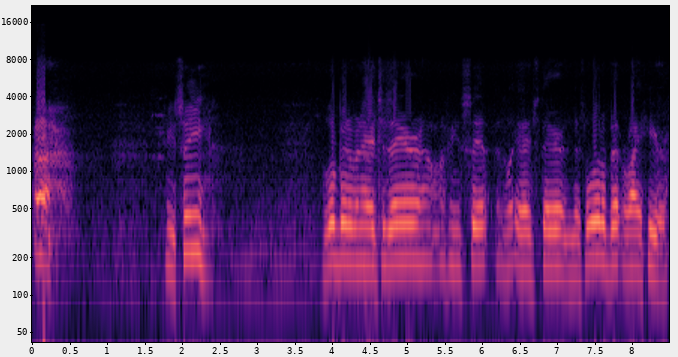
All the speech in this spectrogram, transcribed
Uh, you see a little bit of an edge there. I don't know if you can see it, the edge there, and there's a little bit right here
